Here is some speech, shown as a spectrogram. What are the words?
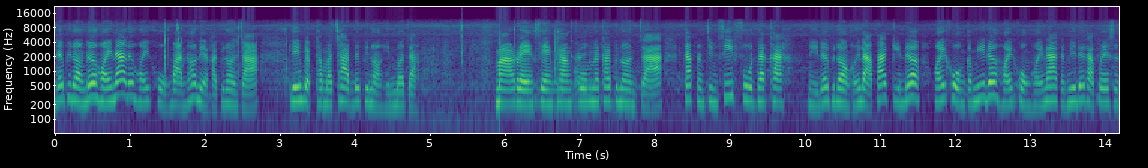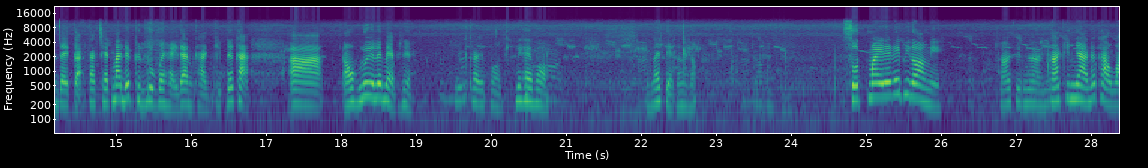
เด้อพี่น้องเด้อหอยหน้าหรือหอยโขงบานเท่าเนี่ยค่ะ พี่น้องจ้าเลี้ยงแบบธรรมชาติเด้อพี่น้องเห็นบ่จ้ะมาแรงแซงทางโค้งนะคะ พี่น้องจ้ากับน้ำจิ้มซีฟู้ดนะคะ นี่เด้อพี่น้องของนี่ล่ะพากินเด้อหอยโขงก็มีเด้อหอยโขงหอยหน้าก็มีเด้อค่ะผู้ใดสนใจก็ทักแชทมาเด้อขึ้นรูปไว้ให้ด้านข้างคลิปเด้อค่ะอ่าเอาลุยเลยแม่พี่เนี่ยมีใครพร้อมไม่ใครพร้อมเห็นไล่แตกแล้วเนาะสดใหม่ได้ได้พี่น้องนี่หากินง่ายหากินยากเด้อค่ะหว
